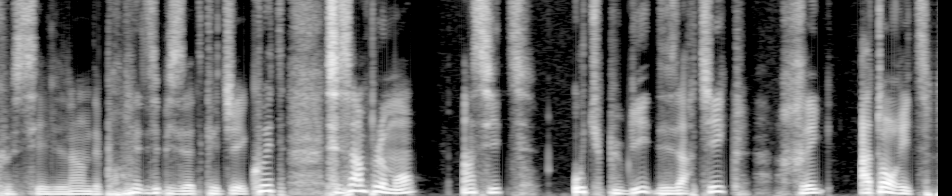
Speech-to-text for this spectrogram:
que c'est l'un des premiers épisodes que tu écoutes. C'est simplement un site où tu publies des articles à ton rythme.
